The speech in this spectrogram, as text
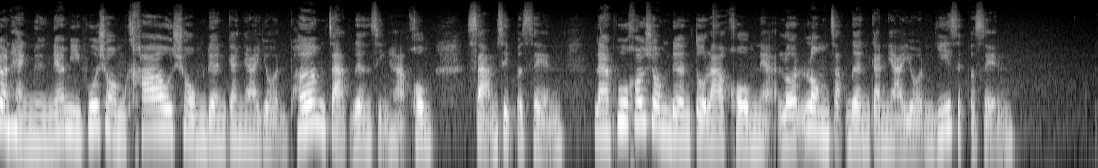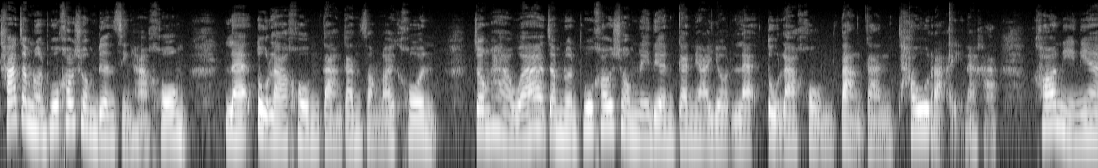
ยนตร์แห่งหนึ่งเนี่ยมีผู้ชมเข้าชมเดือนกันยายน เพิ่มจากเดือนสิงหาคม 30%และผู้เข้าชมเดือนตุลาคมเนี่ยลดลงจากเดือนกันยายน 20% ถ้าจำนวนผู้เข้าชมเดือนสิงหาคม และตุลาคมต่างกัน 200 คน จงหาว่าจำนวนผู้เข้าชมในเดือนกันยายนและตุลาคมต่างกันเท่าไหร่นะคะ ข้อนี้เนี่ย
